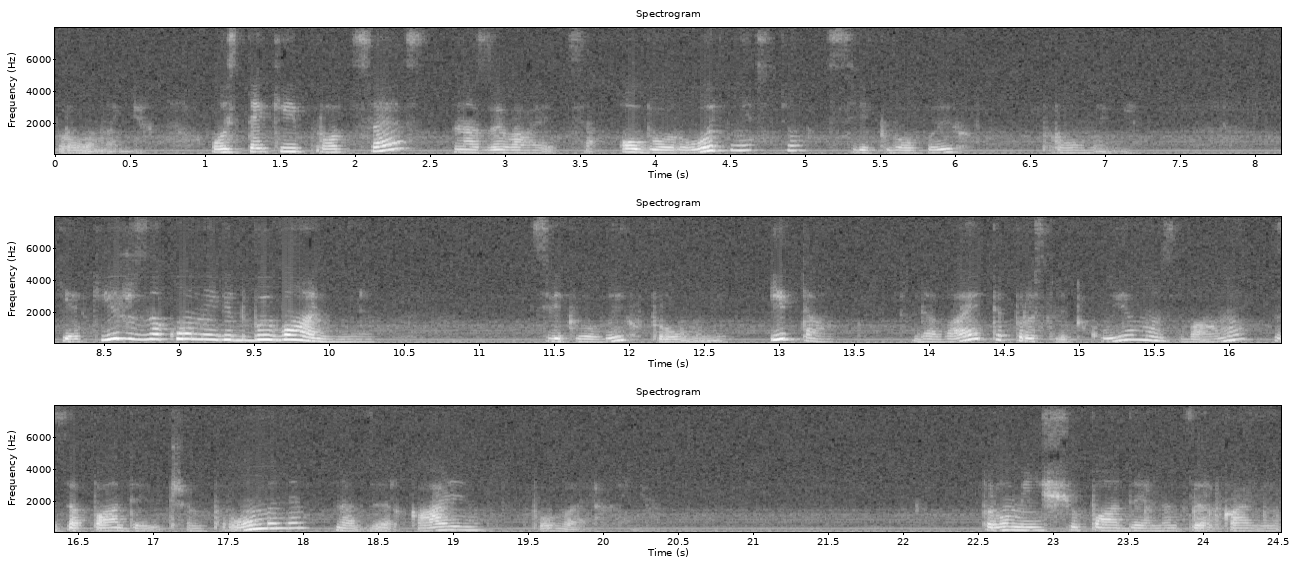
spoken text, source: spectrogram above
променя. Ось такий процес називається оборотністю світлових променів. Які ж закони відбивання світлових променів? І так, Давайте прослідкуємо з вами за падаючим променем на дзеркальну поверхню. Промінь, що падає на дзеркальну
